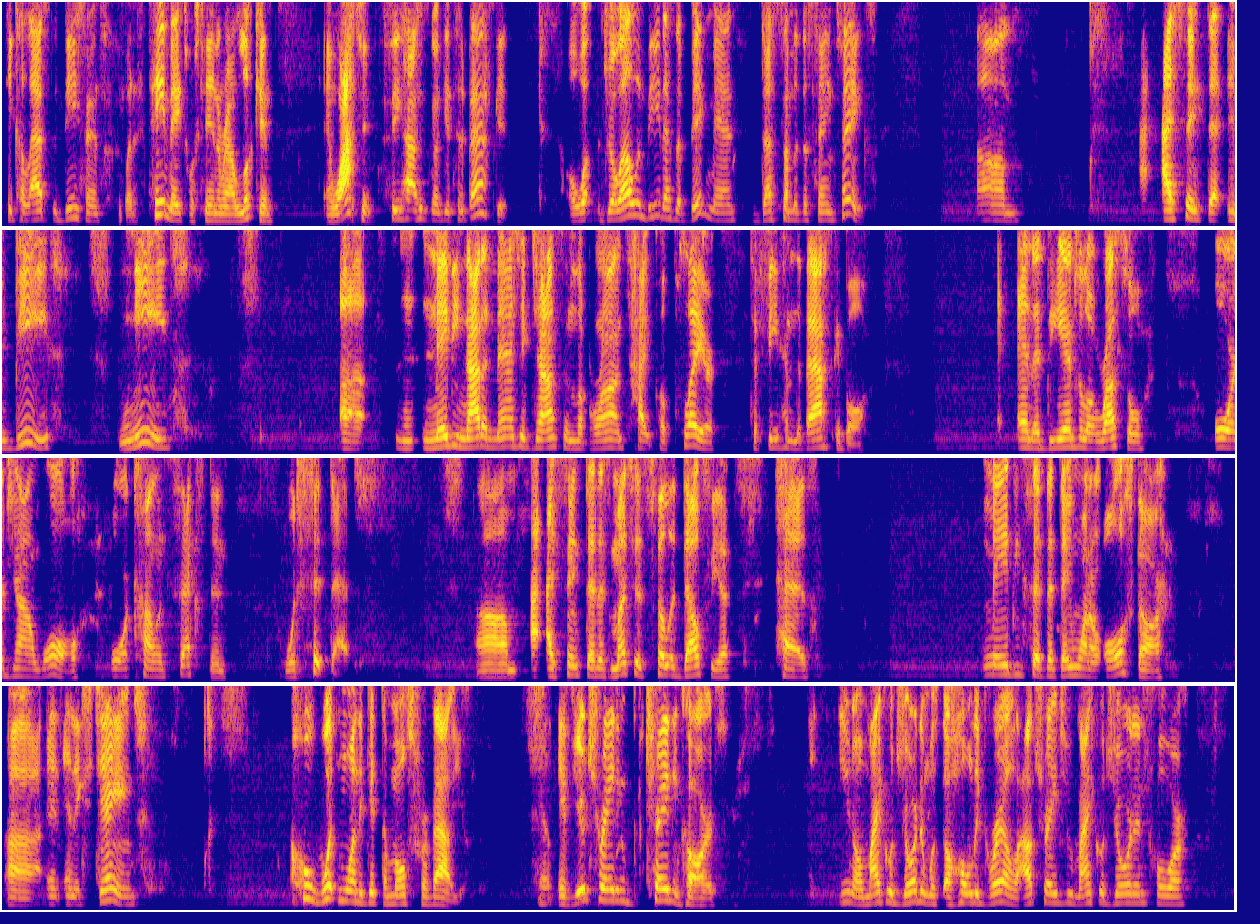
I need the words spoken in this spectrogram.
he collapsed the defense, but his teammates were standing around looking and watching, see how he's going to get to the basket. Or what Joel Embiid as a big man does some of the same things. Um, I think that Embiid needs uh, maybe not a Magic Johnson, LeBron type of player to feed him the basketball. And a D'Angelo Russell or John Wall or Collin Sexton would fit that. Um, I, I think that as much as Philadelphia has maybe said that they want an all star uh, in, in, exchange, who wouldn't want to get the most for value? Yep. If you're trading trading cards, you know Michael Jordan was the holy grail. I'll trade you Michael Jordan for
